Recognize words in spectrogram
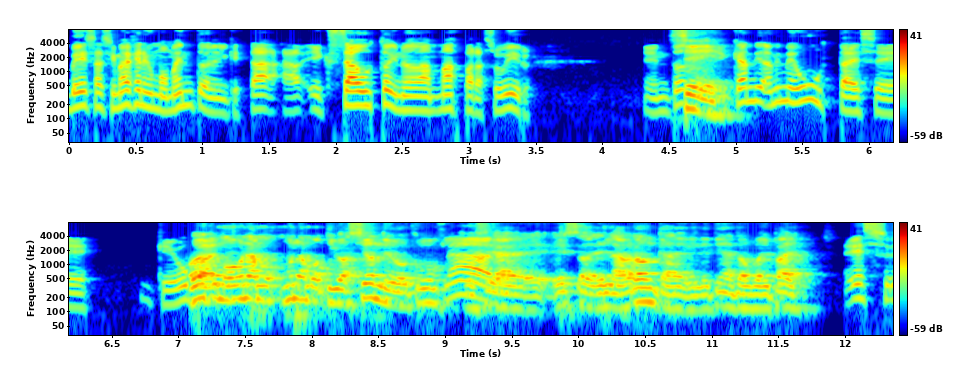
ve esas imágenes en un momento en el que está ah, exhausto y no da más para subir. Entonces, Sí. en cambio, a mí me gusta ese que Upa es como una, una motivación de Goku. Claro. O sea, eso es la bronca que le tiene a Tao Pai Pai. Es,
